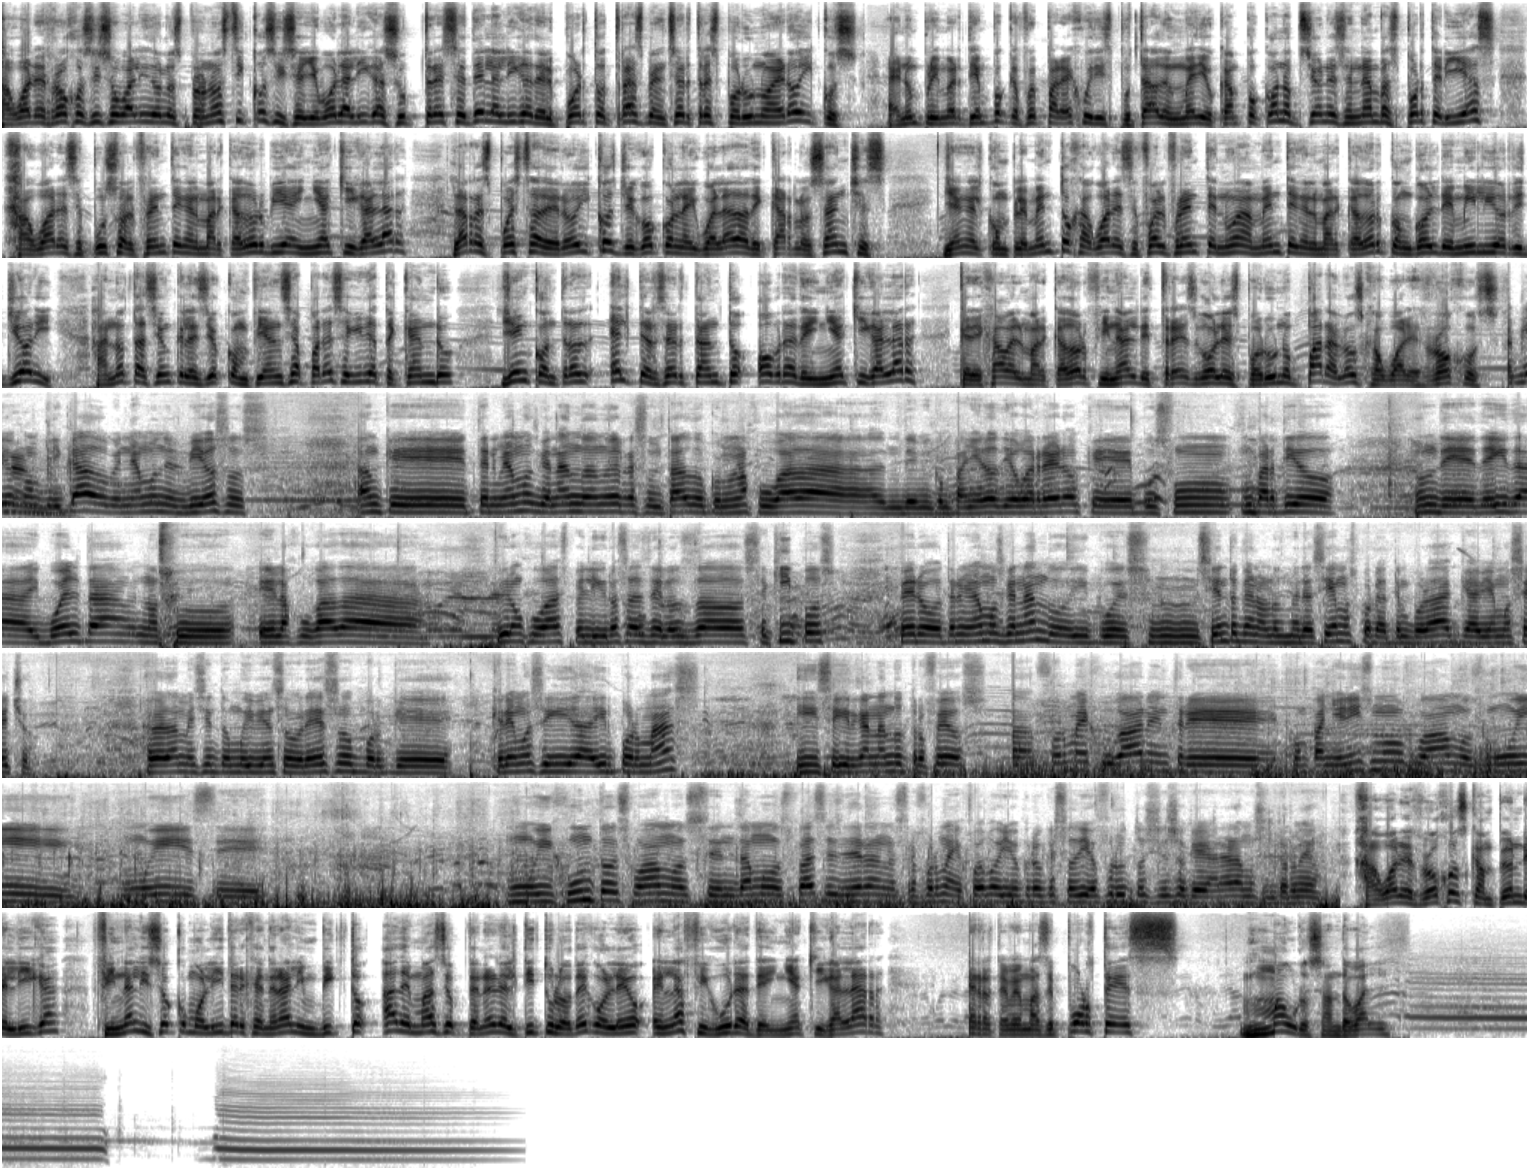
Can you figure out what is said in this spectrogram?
Jaguares Rojos hizo válido los pronósticos y se llevó la Liga Sub-13 de la Liga del Puerto tras vencer 3 por 1 a Heroicos. En un primer tiempo que fue parejo y disputado en medio campo con opciones en ambas porterías, Jaguares se puso al frente en el marcador vía Iñaki Galar. La respuesta de Heroicos llegó con la igualada de Carlos Sánchez. Ya en el complemento, Jaguares se fue al frente nuevamente en el marcador con gol de Emilio Riggiori, anotación que les dio confianza para seguir atacando y encontrar el tercer tanto, obra de Iñaki Galar, que dejaba el marcador final de 3 goles por 1 para los Jaguares rojos. Partido complicado, veníamos nerviosos, aunque terminamos ganando dando el resultado con una jugada de mi compañero Diego Herrero, que pues, fue un, partido donde de ida y vuelta, nos, eh, la jugada, tuvieron jugadas peligrosas de los dos equipos, pero terminamos ganando y pues mm, siento que nos los merecíamos por la temporada que habíamos hecho. La verdad me siento muy bien sobre eso porque queremos seguir a ir por más y seguir ganando trofeos. La forma de jugar entre compañerismo, jugábamos muy, muy, este, muy juntos, jugábamos, damos pases, era nuestra forma de juego, yo creo que eso dio frutos y eso que ganáramos el torneo. Jaguares Rojos, campeón de liga, finalizó como líder general invicto, además de obtener el título de goleo en la figura de Iñaki Galar. RTV Más Deportes, Mauro Sandoval.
